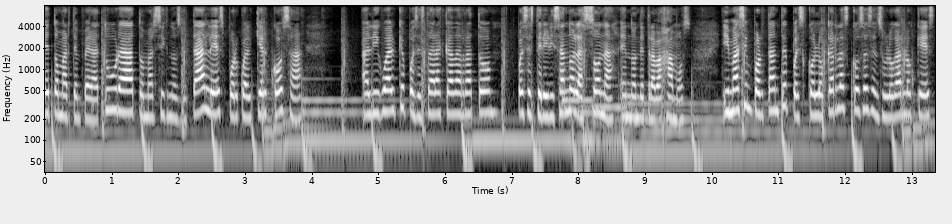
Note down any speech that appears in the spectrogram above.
de tomar temperatura, tomar signos vitales por cualquier cosa, al igual que pues estar a cada rato pues esterilizando la zona en donde trabajamos. Y más importante pues colocar las cosas en su lugar lo que es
